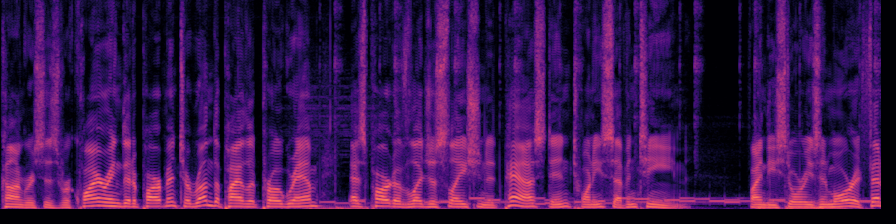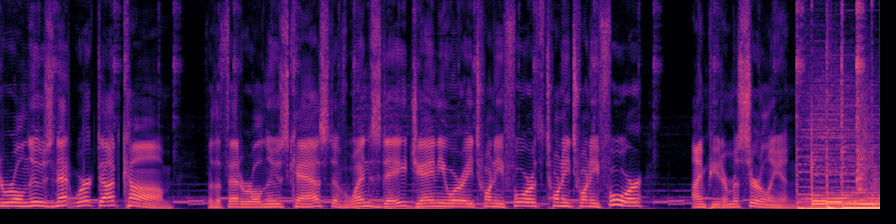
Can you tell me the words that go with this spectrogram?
Congress is requiring the department to run the pilot program as part of legislation it passed in 2017. Find these stories and more at federalnewsnetwork.com. For the Federal Newscast of Wednesday, January 24th, 2024, I'm Peter Musurlian.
